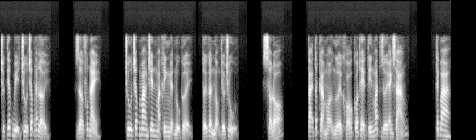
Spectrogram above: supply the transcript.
trực tiếp bị chu chấp ngắt lời. Giờ phút này, chu chấp mang trên mặt khinh miệt nụ cười, tới gần mộng thiếu chủ. Sau đó, tại tất cả mọi người khó có thể tin mắt dưới ánh sáng. Thứ ba,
